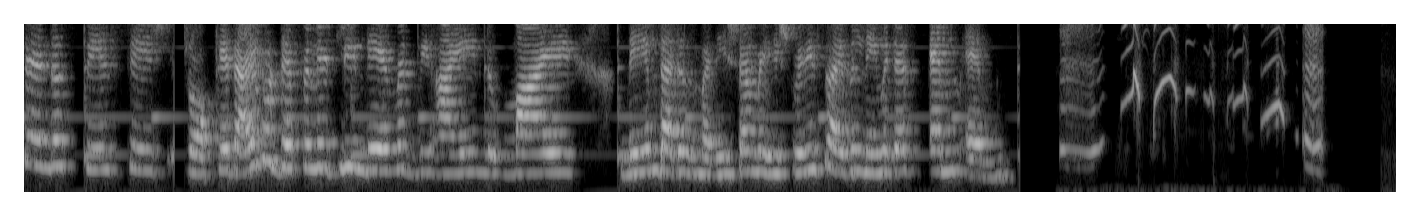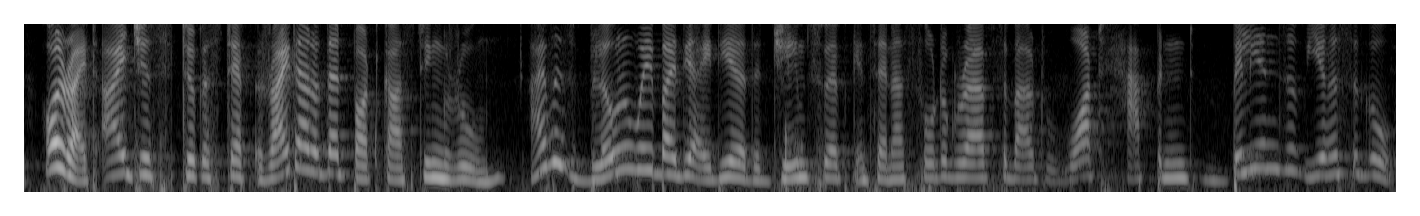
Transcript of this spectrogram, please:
send a space station rocket, I would definitely name it behind my name that is Manisha Maheshwari. So I will name it as MM. All right, I just took a step right out of that podcasting room. I was blown away by the idea that James Webb can send us photographs about what happened billions of years ago.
